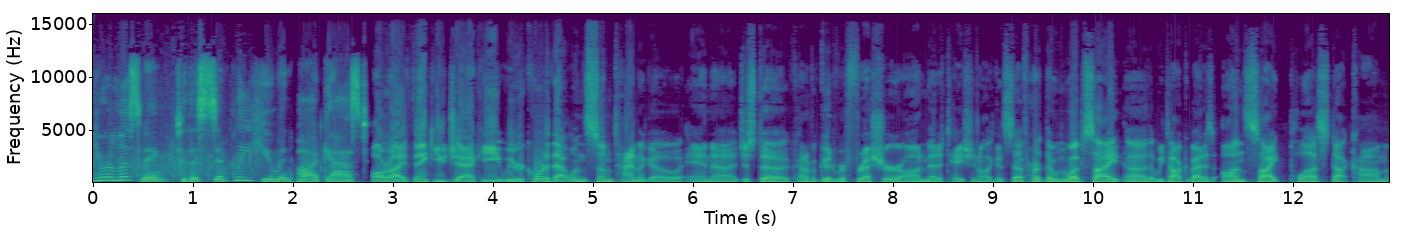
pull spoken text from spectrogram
You're listening to the Simply Human podcast. All right, thank you, Jackie. We recorded that one some time ago, and uh, just a kind of a good refresher on meditation, all that good stuff. Her, the website uh, that we talk about is onsiteplus.com,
